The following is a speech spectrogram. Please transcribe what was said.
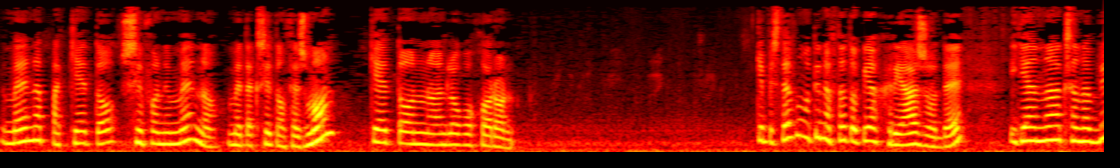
με ένα πακέτο συμφωνημένο μεταξύ των θεσμών και των λόγω χωρών. Και πιστεύουμε ότι είναι αυτά τα οποία χρειάζονται για να ξαναμπεί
